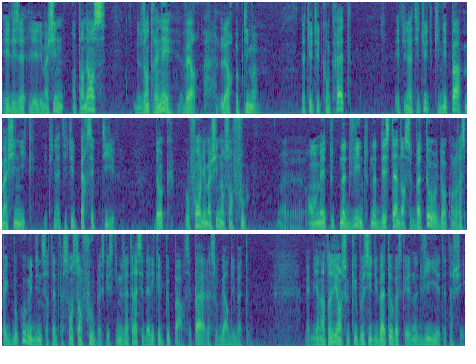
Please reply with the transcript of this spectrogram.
et les, machines ont tendance à nous entraîner vers leur optimum. L'attitude concrète est une attitude qui n'est pas machinique, est une attitude perceptive. Donc, au fond, les machines, on s'en fout. Euh, on met toute notre vie, tout notre destin dans ce bateau, donc on le respecte beaucoup, mais d'une certaine façon, on s'en fout, parce que ce qui nous intéresse, c'est d'aller quelque part. C'est pas la sauvegarde du bateau. Mais bien entendu, on s'occupe aussi du bateau parce que notre vie y est attachée.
